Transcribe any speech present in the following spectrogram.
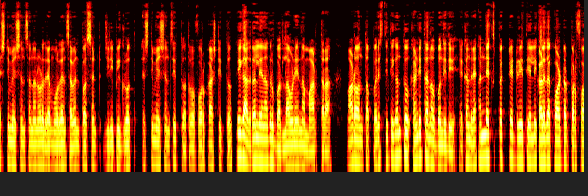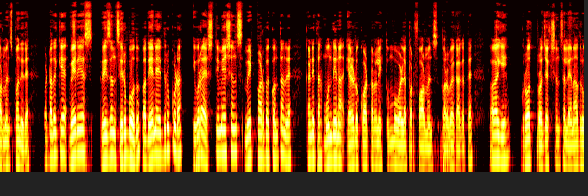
ಎಸ್ಟಿಮೇಷನ್ಸ್ ಅನ್ನ ನೋಡಿದ್ರೆ more than seven percent G D P growth estimations ಇತ್ತು ಅಥವಾ ಫೋರ್ಕಾಸ್ಟ್ ಇತ್ತು. ಈಗ ಅದರಲ್ಲಿ ಏನಾದ್ರೂ ಬದಲಾವಣೆಯನ್ನ ಮಾಡ್ತಾರಾ? ಮಾಡುವಂತ ಪರಿಸ್ಥಿತಿಗಂತೂ ಖಂಡಿತ ನಾವು ಬಂದಿದ್ದೀವಿ. ಯಾಕಂದ್ರೆ ಅನ್ಎಕ್ಸ್ಪೆಕ್ಟೆಡ್ ರೀತಿಯಲ್ಲಿ ಕಳೆದ ಕ್ವಾರ್ಟರ್ ಪರ್ಫಾರ್ಮೆನ್ಸ್ ಬಂದಿದೆ. ಬಟ್ ಅದಕ್ಕೆ ವೇರಿಯಸ್ ರೀಸನ್ಸ್ ಇರಬಹುದು ಅದೇನೇ ಇದ್ರೂ ಕೂಡ ಇವರ ಎಸ್ಟಿಮೇಷನ್ಸ್ ಮೀಟ್ ಮಾಡಬೇಕು ಅಂತಂದ್ರೆ ಖಂಡಿತ ಮುಂದಿನ ಎರಡು ಕ್ವಾರ್ಟರ್ ಅಲ್ಲಿ ತುಂಬಾ ಒಳ್ಳೆ ಪರ್ಫಾರ್ಮೆನ್ಸ್ ಬರಬೇಕಾಗುತ್ತೆ. ಹಾಗಾಗಿ ಗ್ರೋತ್ ಪ್ರೊಜೆಕ್ಷನ್ಸ್ ಅಲ್ಲಿ ಏನಾದ್ರೂ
